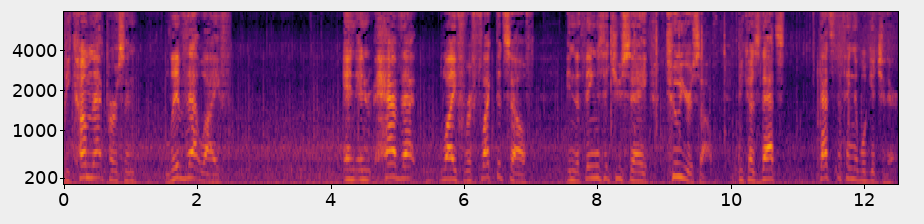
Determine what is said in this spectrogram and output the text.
Become that person. Live that life. And, and have that life reflect itself in the things that you say to yourself. Because that's that's the thing that will get you there.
